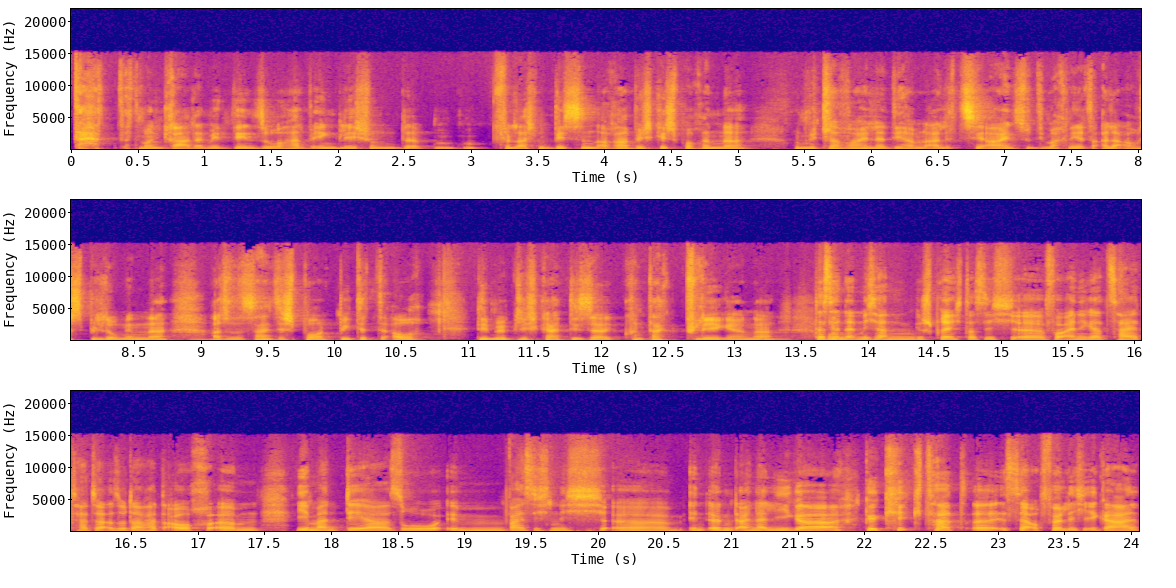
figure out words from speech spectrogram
da hat man gerade mit denen so halb Englisch und äh, vielleicht ein bisschen Arabisch gesprochen, ne? Und mittlerweile, die haben alle C1 und die machen jetzt alle Ausbildungen, ne? Also das heißt, der Sport bietet auch die Möglichkeit dieser Kontaktpflege, ne? Das erinnert mich an ein Gespräch, das ich äh, vor einiger Zeit hatte. Also da hat auch ähm, jemand, der so im, weiß ich nicht, äh, in irgendeiner Liga gekickt hat, äh, ist ja auch völlig egal.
